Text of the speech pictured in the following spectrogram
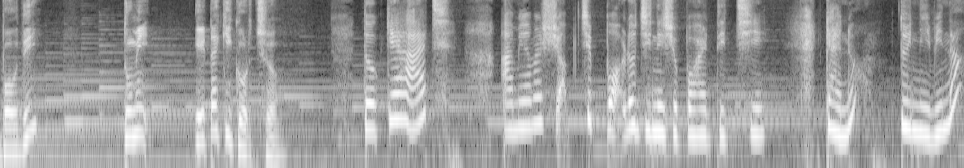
বৌদি তুমি এটা কি করছ? তোকে আজ আমি আমার সবচেয়ে বড় জিনিস উপহার দিচ্ছি। কেন? তুই নিবি না?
